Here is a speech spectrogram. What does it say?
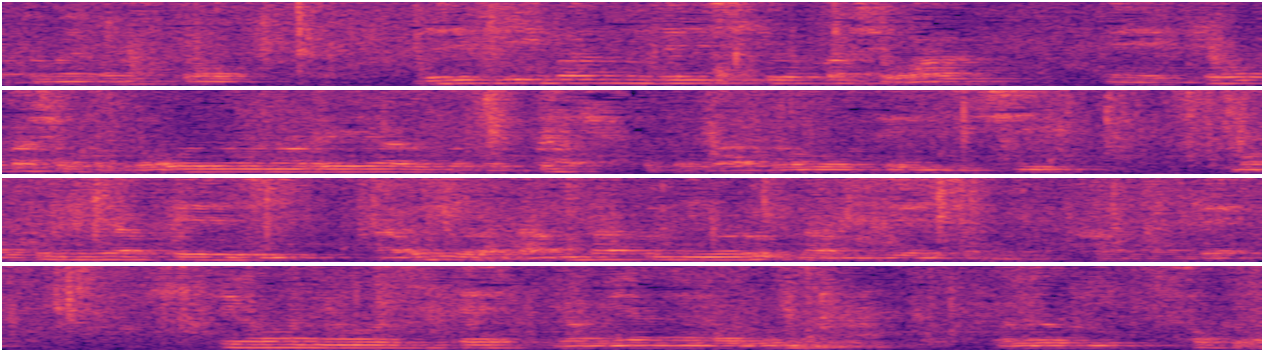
まとめますとレイジー版の電子教科書は、え、教科書と同様のレイアウトでテキストと画像を提示し目次やページあるいは段落によるナビゲーションが可能で必要に応じて読み上げの部分および速度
